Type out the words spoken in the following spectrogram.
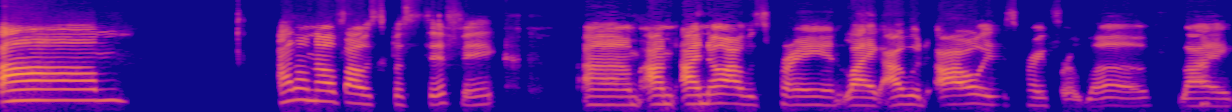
Um, I don't know if I was specific. Um, I'm I know I was praying like I would I always pray for love. Like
